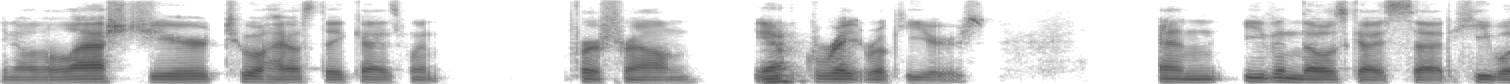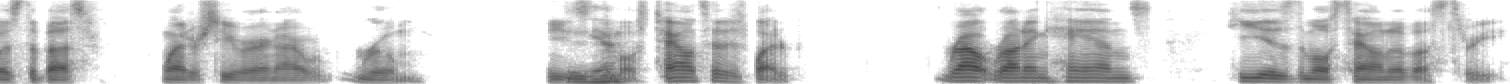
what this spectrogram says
you know the last year two Ohio State guys went first round, Yeah. great rookie years, and even those guys said he was the best wide receiver in our room. He's Yeah. the most talented. His wide route running, hands. He is the most talented of us three.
